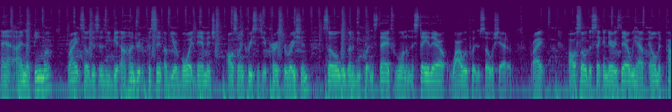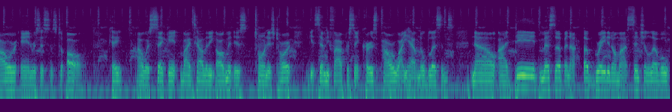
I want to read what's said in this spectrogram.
anathema, right? So this is you get 100% of your void damage, also increases your curse duration. So we're going to be putting stacks. We want them to stay there while we're putting soul shatter, right? Also the secondaries there, we have ailment power and resistance to all. Okay, our second vitality augment is Tarnished Heart. You get 75% curse power while you have no blessings. Now, I did mess up and I upgraded on my ascension level,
